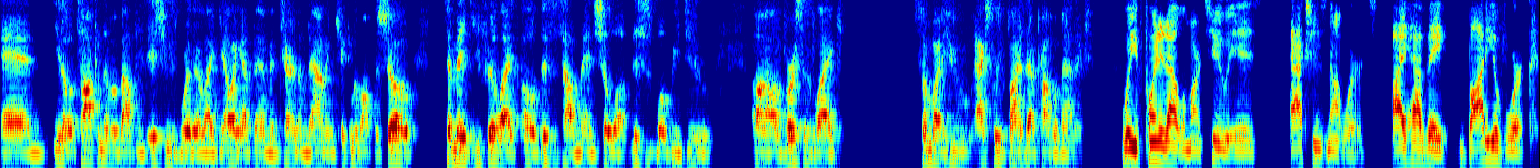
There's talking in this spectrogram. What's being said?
and you know talking to them about these issues where they're like yelling at them and tearing them down and kicking them off the show to make you feel like oh this is how men show up this is what we do uh, versus like somebody who actually finds that problematic. What you've pointed out, Lamarr, too, is actions, not words. I have a body of work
